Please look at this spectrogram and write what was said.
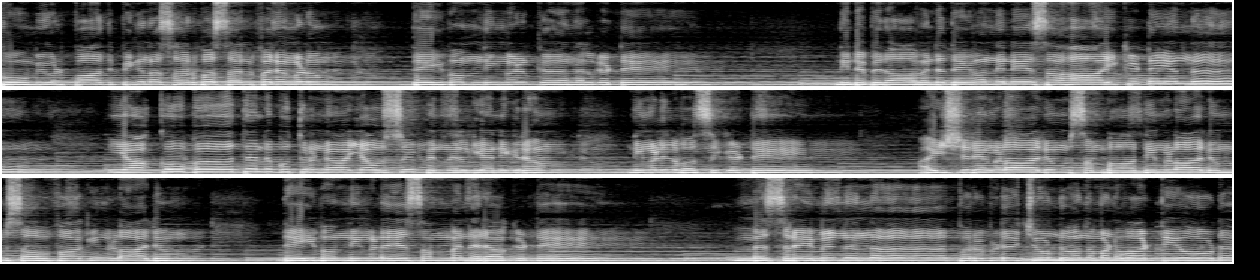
ഭൂമി ഉൽപ്പാദിപ്പിക്കുന്ന സർവസൽഫലങ്ങളും ദൈവം നിങ്ങൾക്ക് നൽകട്ടെ. നിന്റെ പിതാവിന്റെ ദൈവം നിന്നെ സഹായിക്കട്ടെ എന്ന് യാക്കോബ് തന്റെ പുത്രനായ യൗസേപ്പിന് നൽകിയ അനുഗ്രഹം നിങ്ങളിൽ വസിക്കട്ടെ. ഐശ്വര്യങ്ങളാലും സമ്പാദ്യങ്ങളാലും സൗഭാഗ്യങ്ങളാലും ദൈവം നിങ്ങളെ സമ്പന്നരാക്കട്ടെ. മെസ്രൈമിൽ നിന്ന് പുറപ്പെടുവിച്ചുകൊണ്ടുവന്ന മണവാട്ടിയോട്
